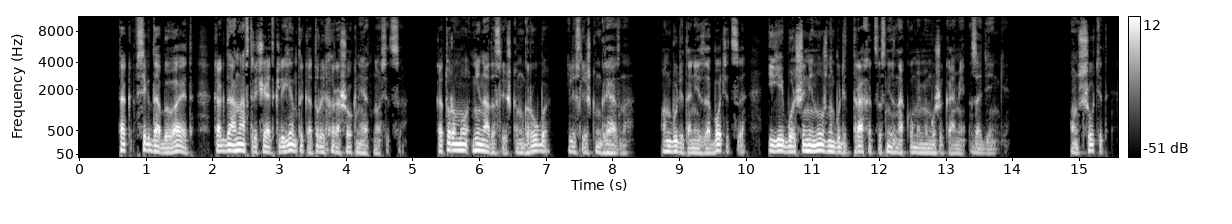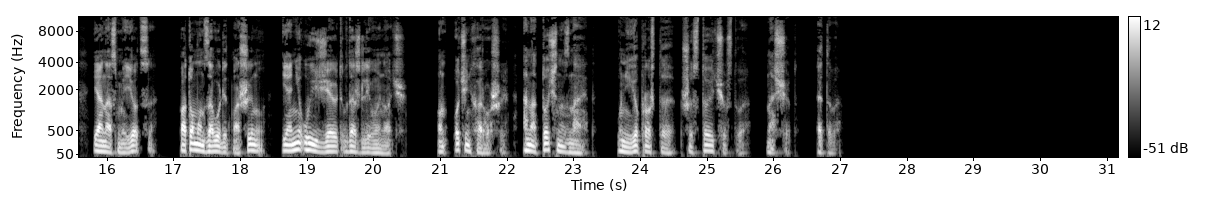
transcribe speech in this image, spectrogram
Так всегда бывает, когда она встречает клиента, который хорошо к ней относится, которому не надо слишком грубо, или слишком грязно. Он будет о ней заботиться, и ей больше не нужно будет трахаться с незнакомыми мужиками за деньги. Он шутит, и она смеется, потом он заводит машину, и они уезжают в дождливую ночь. Он очень хороший, она точно знает. У нее просто шестое чувство насчет этого.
